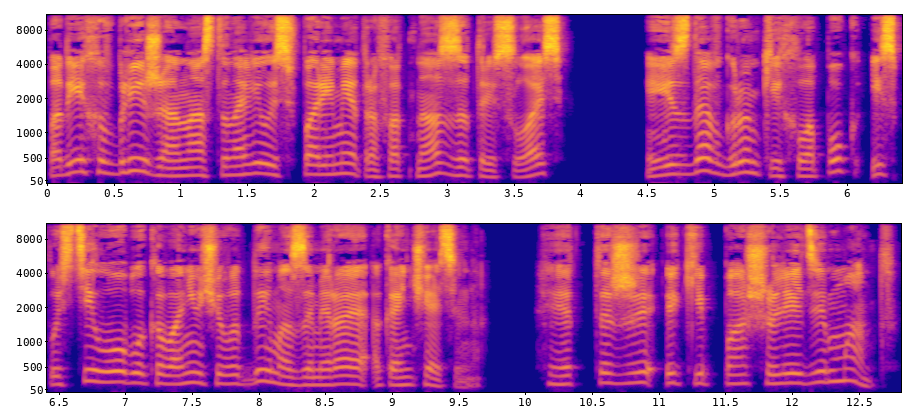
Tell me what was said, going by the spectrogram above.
Подъехав ближе, она остановилась в паре метров от нас, затряслась, и, издав громкий хлопок, испустил облако вонючего дыма, замирая окончательно. «Это же экипаж леди Мант.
